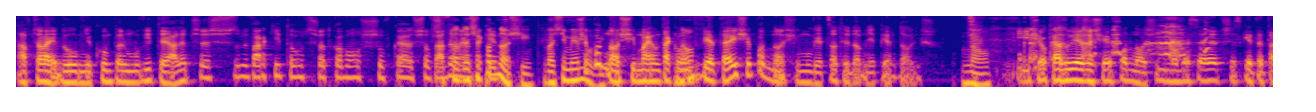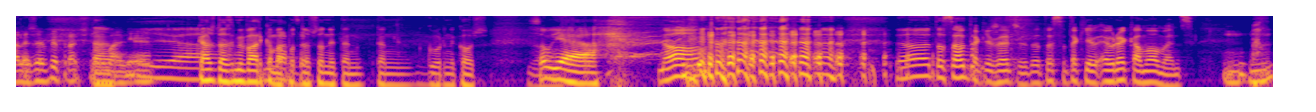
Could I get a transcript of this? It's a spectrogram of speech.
A wczoraj był u mnie kumpel, mówi ty, ale przecież zmywarki tą środkową szufkę, szufladę mają się takie, podnosi. Właśnie miałem się mówić. podnosi, mają taką no. dwie i się podnosi. Mówię, co ty do mnie pierdolisz? No. I się okazuje, że się podnosi i mogę sobie wszystkie te talerze wyprać tak. normalnie. Yeah. Każda zmywarka ma podnoszony ten, ten górny kosz. No. So yeah. No. no, to są takie rzeczy, to, to są takie eureka moments. Mm-hmm.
